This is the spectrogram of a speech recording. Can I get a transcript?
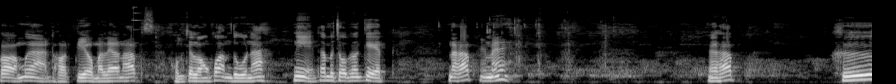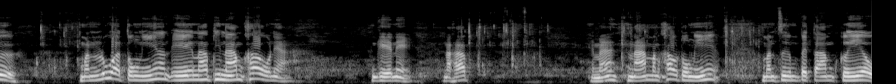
ก็เมื่อถอดเกลียวมาแล้วนะครับ ผมจะลองคว่ำดูนะ นี่ท่านผู้ชมสังเกตนะครับเห็นไหมนะครับ คือมันรั่วตรงนี้นั่นเองนะครับที่น้ำเข้าเนี่ยสังเกตนี่นะครับ เห็นไหมน้ำมันเข้าตรงนี้ มันซึมไปตามเกลียว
